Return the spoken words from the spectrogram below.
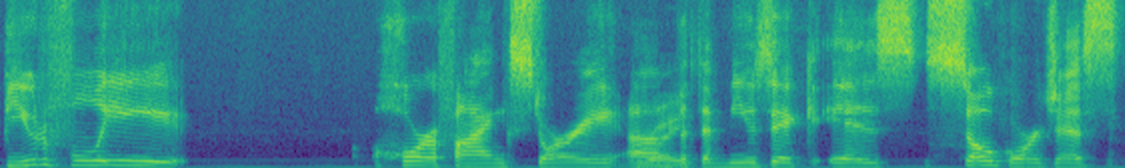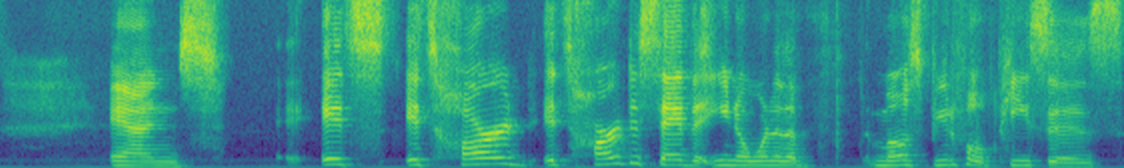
beautifully horrifying story, um, right. but the music is so gorgeous, and it's it's hard it's hard to say that you know one of the most beautiful pieces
